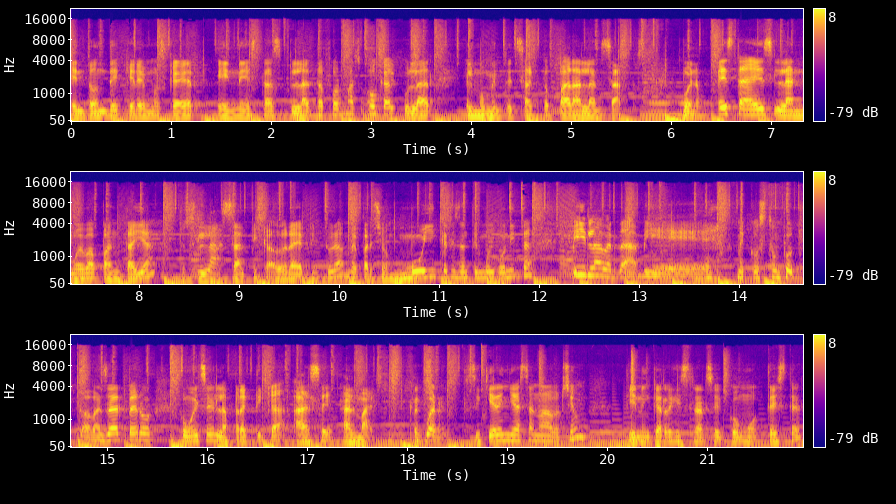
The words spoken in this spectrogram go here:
en dónde queremos caer en estas plataformas o calcular el momento exacto para lanzarlos. Bueno, esta es la nueva pantalla, pues la salpicadora de pintura, me pareció muy interesante y muy bonita Y la verdad, bien, me costó un poquito avanzar, pero como dicen, la práctica hace al maestro. Recuerden, si quieren ya esta nueva versión, tienen que registrarse como tester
